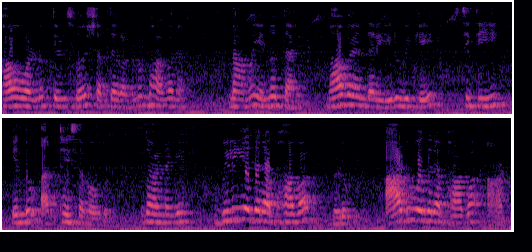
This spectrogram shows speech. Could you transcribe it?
ಭಾವವನ್ನು ತಿಳಿಸುವ ಶಬ್ದಗಳನ್ನು ಭಾವನ. ನಾಮ ಎನ್ನುತ್ತಾರೆ. ಭಾವ ಎಂದರೆ ಇರುವಿಕೆ, ಸ್ಥಿತಿ ಎಂದು ಅರ್ಥೈಸಬಹುದು. ಉದಾಹರಣೆಗೆ, ಬಿಳಿಯದರ ಭಾವ ಬೆಳಕು ಆಡುವುದರ ಭಾವ ಆಟ.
